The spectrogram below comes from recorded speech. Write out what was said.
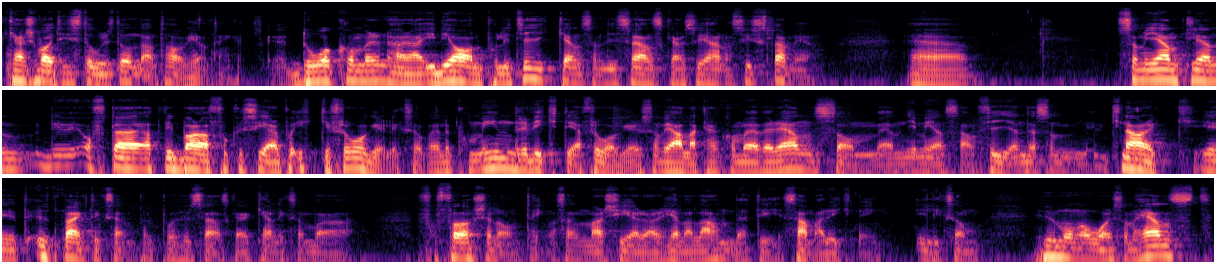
Det kanske var ett historiskt undantag helt enkelt. Då kommer den här idealpolitiken som vi svenskar så gärna sysslar med. Eh, som egentligen, det är ofta att vi bara fokuserar på icke-frågor liksom, eller på mindre viktiga frågor som vi alla kan komma överens om en gemensam fiende. Som knark är ett utmärkt exempel på hur svenskar kan liksom bara få för sig någonting och sen marscherar hela landet i samma riktning i liksom hur många år som helst.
